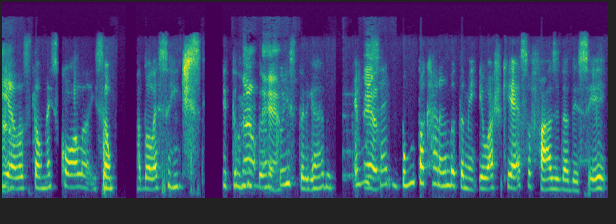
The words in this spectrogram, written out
E elas estão na escola e são adolescentes. E estão lidando é. com isso, tá ligado? É uma é. série boa pra caramba também. Eu acho que essa fase da DC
